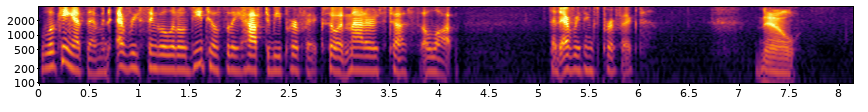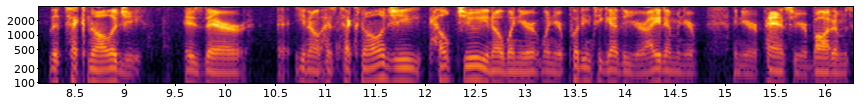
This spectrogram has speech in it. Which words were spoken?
looking at them in every single little detail, so they have to be perfect. So it matters to us a lot that everything's perfect. Now, the technology is there. You know, has technology helped you? You know, when you're when you're putting together your item and your and your pants or your bottoms,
